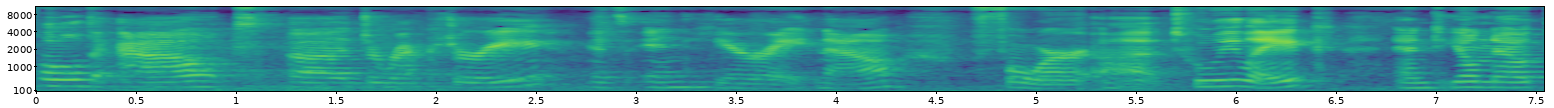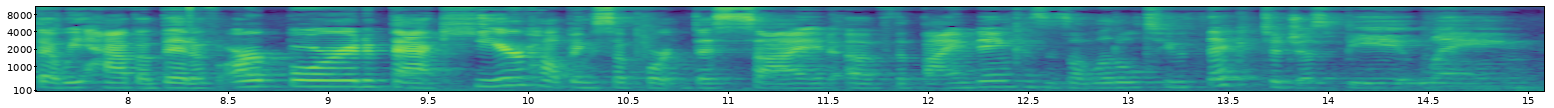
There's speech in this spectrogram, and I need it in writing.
pulled out a directory. It's in here right now for uh, Tule Lake. And you'll note that we have a bit of artboard back here helping support this side of the binding because it's a little too thick to just be laying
